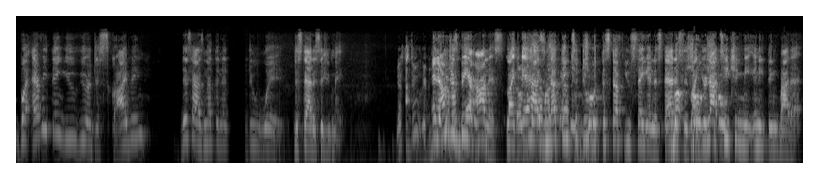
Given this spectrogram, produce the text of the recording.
But everything you you're describing, this has nothing to do with the statuses you make. Yes, it do. and I'm just being status, honest. Like no, it has nothing status. to do so, with the stuff you say in the statuses. so, like you're not so, teaching me anything by that.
